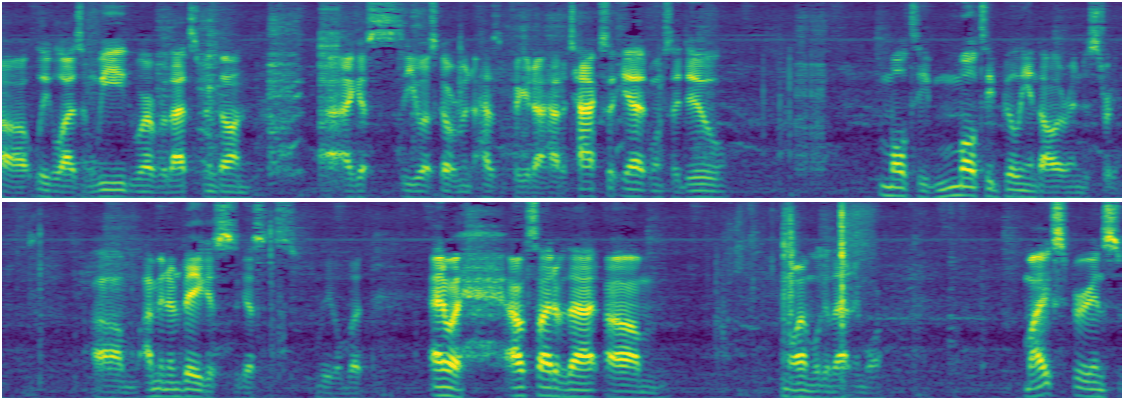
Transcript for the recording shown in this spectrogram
uh, legalizing weed wherever that's been done. I guess the U.S. government hasn't figured out how to tax it yet. Once they do, multi, multi-billion dollar industry. Um, I mean, in Vegas, I guess it's legal, but anyway, outside of that, um, no, I'm looking at that anymore. My experience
